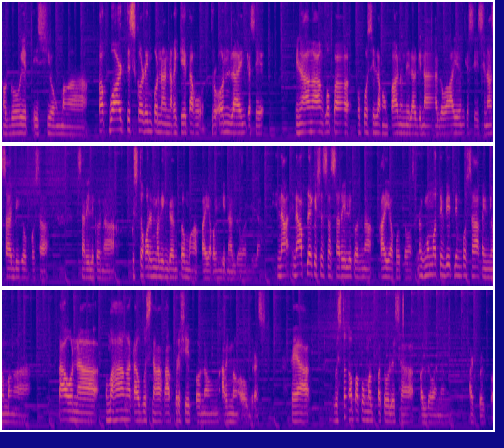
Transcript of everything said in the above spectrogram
mag-go-it is yung mga kapwa artist ko rin po na nakikita ko through online kasi inaangaan ko pa ko po sila kung paano nila ginagawa yun kasi sinasabi ko po sa sarili ko na gusto ko rin maging ganito, mga kaya ko yung ginagawa nila. Ina- ina-apply ko siya sa sarili ko na kaya ko to. Nagmo-motivate din po sa akin yung mga tao na umahanga tapos nakaka-appreciate po ng aking mga obras. Kaya gusto ko pa po magpatuloy sa paggawa ng artwork po.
